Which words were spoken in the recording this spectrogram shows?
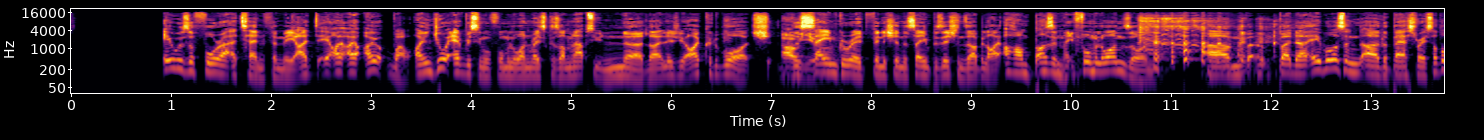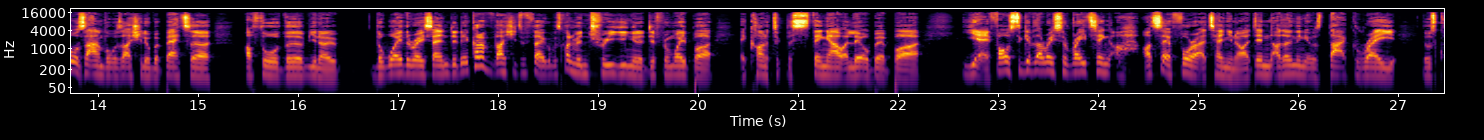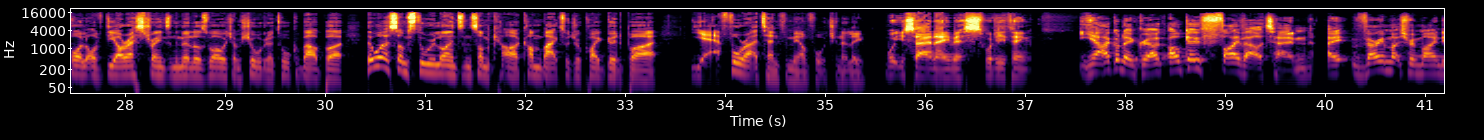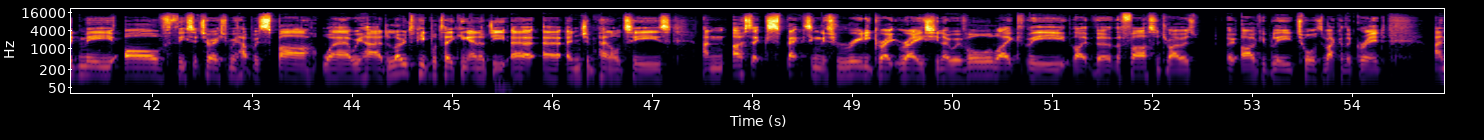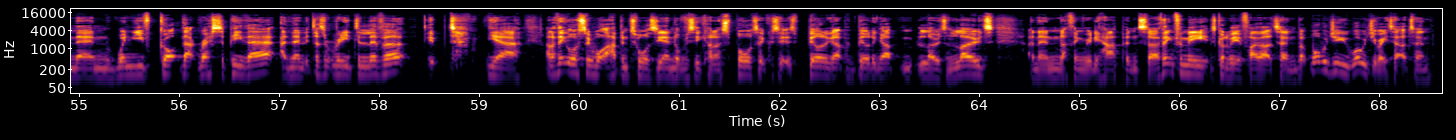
It was a four out of ten for me. I, I, I, I well, I enjoy every single Formula One race because I'm an absolute nerd. Like literally, I could watch Oh, the same are. grid finish in the same positions. I'd be like, oh, I'm buzzing, mate. Formula One's on. um, but uh, it wasn't uh, the best race. I thought Zandvoort was actually a little bit better. I thought the you know the way the race ended, it kind of actually to be fair, it was kind of intriguing in a different way, but it kind of took the sting out a little bit. But yeah, if I was to give that race a rating, uh, I'd say a four out of ten. You know, I didn't, I don't think it was that great. There was quite a lot of DRS trains in the middle as well, which I'm sure we're going to talk about. But there were some storylines and some uh, comebacks which were quite good. But yeah, four out of ten for me, unfortunately. What you saying, Amos? What do you think? Yeah, I got to agree. I'll, go five out of ten. It very much reminded me of the situation we had with Spa, where we had loads of people taking energy uh, uh, engine penalties, and us expecting this really great race. You know, with all like the like the the faster drivers, uh, arguably towards the back of the grid. And then when you've got that recipe there, and then it doesn't really deliver, it yeah. And I think also what happened towards the end, obviously, kind of spoiled it because it was building up and building up loads and loads, and then nothing really happened. So I think for me, it's got to be a five out of ten. But what would you what would you rate out of ten?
